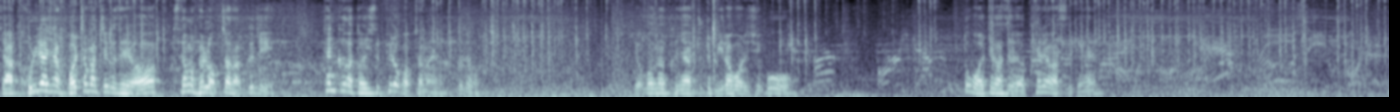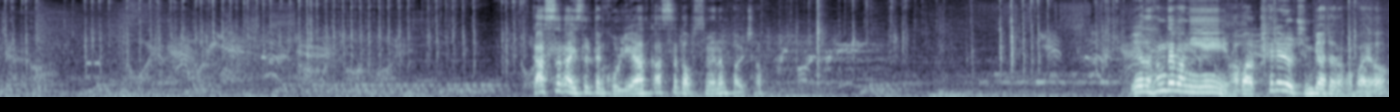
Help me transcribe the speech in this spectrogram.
자 골리앗이랑 벌처만 찍으세요. 지상은 별로 없잖아 그지? 탱크가 더 있을 필요가 없잖아요. 그죠? 요거는 그냥 쭉쭉 밀어버리시고 또 멀티 가세요. 캐리어 갔을 땐 가스가 있을 땐 골리앗 가스가 없으면 vulture 여기서 상대방이 봐봐 carrier를 준비하잖아. 봐봐요.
